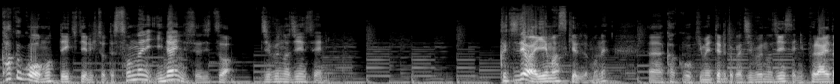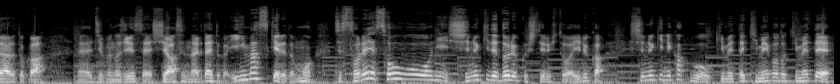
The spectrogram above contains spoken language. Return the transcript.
覚悟を持って生きてる人ってそんなにいないんですよ、実は。自分の人生に。口では言えますけれどもね、えー、覚悟を決めてるとか、自分の人生にプライドあるとか、えー、自分の人生幸せになりたいとか言いますけれども、じゃそれ相応に死ぬ気で努力してる人はいるか、死ぬ気に覚悟を決めて、決め事決めて、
